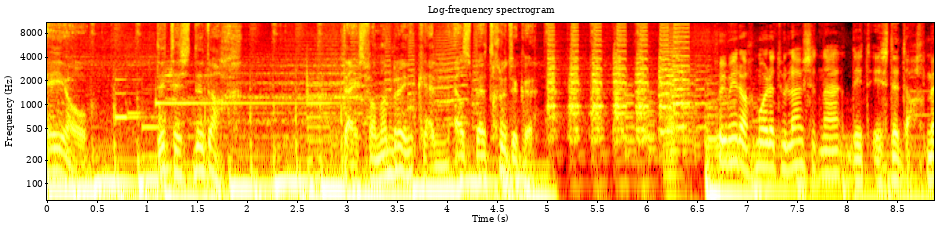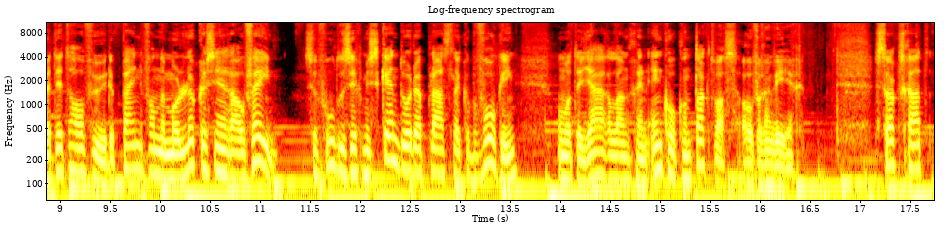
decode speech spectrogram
EO, dit is de dag. Thijs van den Brink en Elsbert Grütke. Goedemiddag, mooi dat u luistert naar Dit is de Dag. Met dit half uur de pijn van de Molukkers in Rauveen. Ze voelden zich miskend door de plaatselijke bevolking... omdat er jarenlang geen enkel contact was over en weer. Straks gaat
